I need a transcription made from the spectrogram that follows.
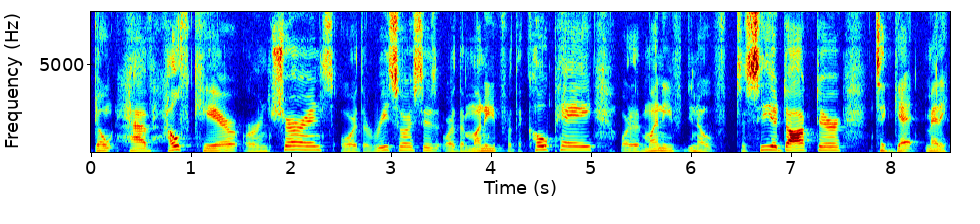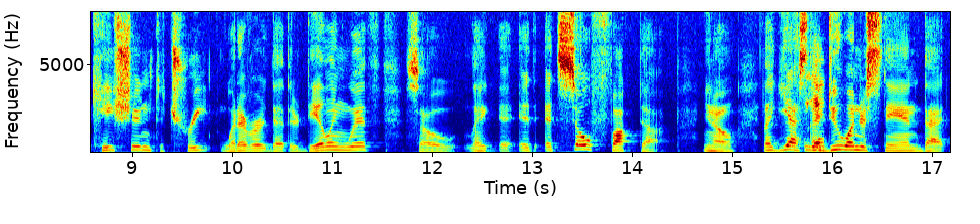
don't have health care or insurance or the resources or the money for the copay or the money you know to see a doctor to get medication to treat whatever that they're dealing with so like it, it it's so fucked up you know like yes yeah. i do understand that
